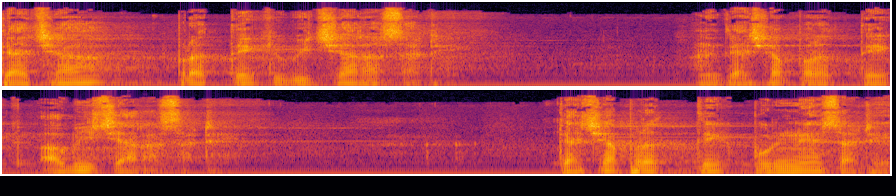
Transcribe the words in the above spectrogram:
त्याच्या प्रत्येक विचारासाठी आणि त्याच्या प्रत्येक अविचारासाठी त्याच्या प्रत्येक पुण्यासाठी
